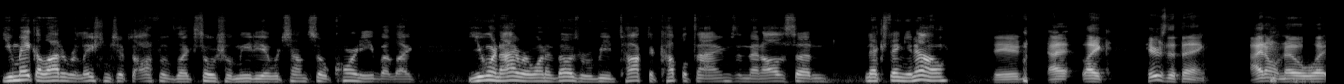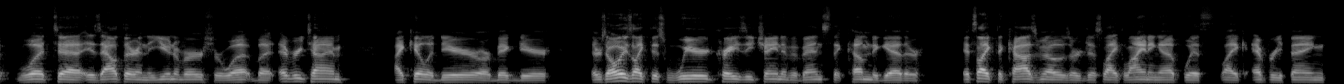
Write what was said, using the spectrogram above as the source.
you make a lot of relationships off of like social media which sounds so corny but like you and i were one of those where we talked a couple times and then all of a sudden next thing you know dude i like here's the thing. I don't know what what uh, is out there in the universe or what but every time i kill a deer or a big deer there's always like this weird crazy chain of events that come together it's like the cosmos are just like lining up with like everything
